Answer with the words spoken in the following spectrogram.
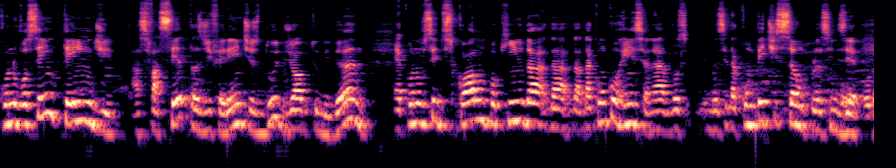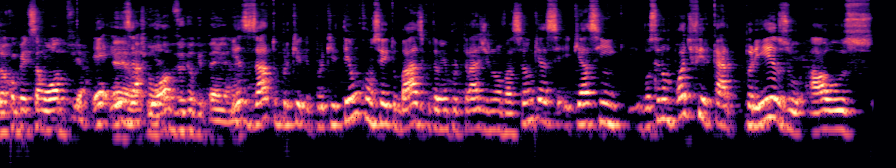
quando você entende as facetas diferentes do job to be done, é quando você descola um pouquinho da, da, da, da concorrência, né? Você, você da competição, por assim dizer. Ou, ou da competição óbvia. É, é exato. O óbvio que é o que pega, né? Exato, porque, porque tem um conceito básico também por trás de inovação que é, que é assim, você não pode ficar preso aos,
